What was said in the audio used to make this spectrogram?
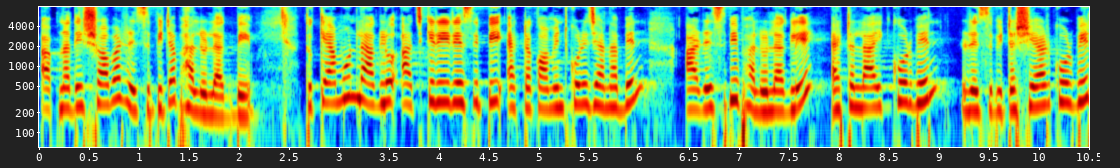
আপনাদের সবার রেসিপিটা ভালো লাগবে। তো কেমন লাগল আজকের এই রেসিপি? একটা কমেন্ট করে জানাবেন। আর রেসিপি ভালো লাগলে একটা লাইক করবেন। রেসিপিটা শেয়ার করবেন।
